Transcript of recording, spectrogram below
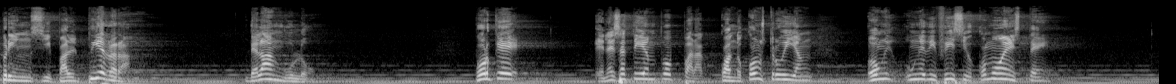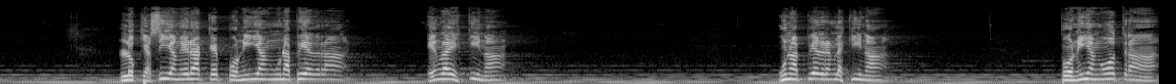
principal piedra del ángulo. Porque en ese tiempo, para cuando construían un, un edificio como este, lo que hacían era que ponían una piedra en la esquina, una piedra en la esquina, ponían otra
